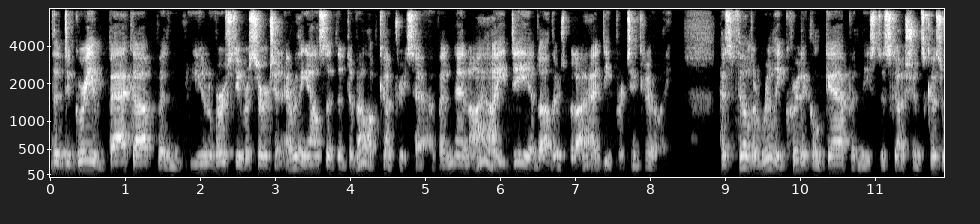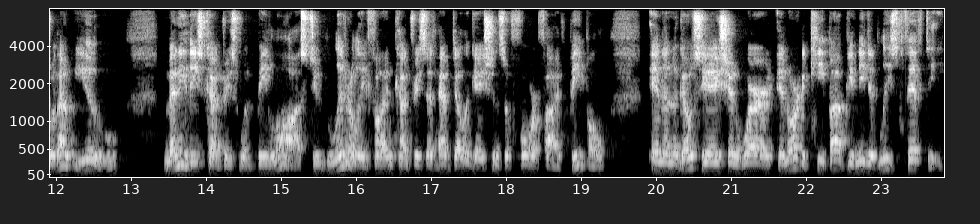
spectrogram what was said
the degree of backup and university research and everything else that the developed countries have. And, and IIED and others, but IIED particularly, has filled a really critical gap in these discussions because without you, many of these countries would be lost. You'd literally find countries that have delegations of four or five people in a negotiation where, in order to keep up, you need at least 50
